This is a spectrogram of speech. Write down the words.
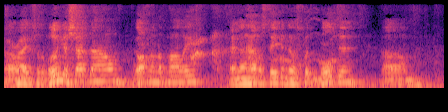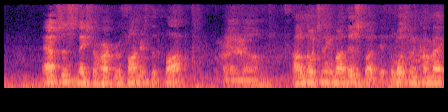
All right, so the balloon gets shut down, golfing on the Pali, and I have a statement that was put in the bulletin. Um, absence makes the heart grow fonder the thought. And um, I don't know what you think about this, but if the Lord's going to come back,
